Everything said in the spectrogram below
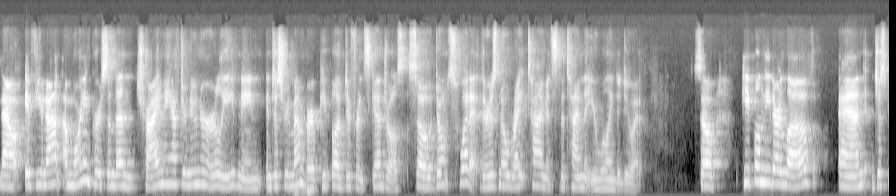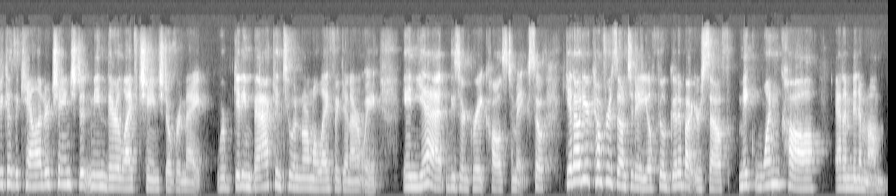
Now, if you're not a morning person, then try in the afternoon or early evening. And just remember, mm-hmm. people have different schedules. So don't sweat it. There is no right time. It's the time that you're willing to do it. So people need our love. And just because the calendar changed didn't mean their life changed overnight. We're getting back into a normal life again, aren't we? And yet, these are great calls to make. So get out of your comfort zone today. You'll feel good about yourself. Make one call at a minimum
